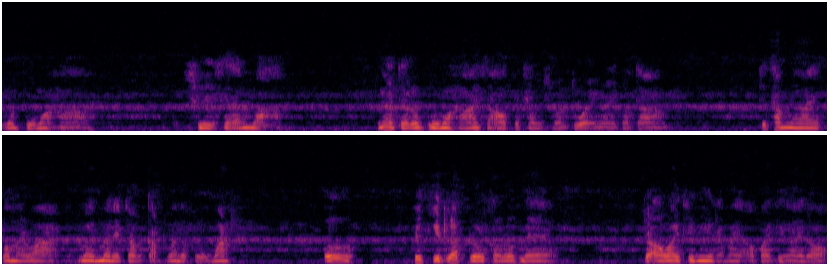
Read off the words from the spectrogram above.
หลวงปู่มหาสี่แสนบาทเนี่ยแต่หลวงปู่มหาจะเอาไปทำส่วนตัวยังไงก็ตาม จะทำยังไงก็ไม่ว่า ไม่ไม่ได้จำกัดไม่ได้ผูกมัดเออพิกิจรับโดยเคารพแล้ว จะเอาไว้ที่นี่ทำไมเอาไปที่ไหนดอก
